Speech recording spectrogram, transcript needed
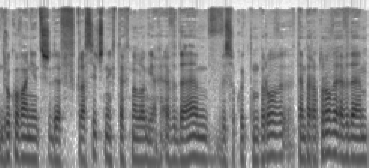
drukowanie 3D w klasycznych technologiach FDM, wysokotemperaturowe FDM,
